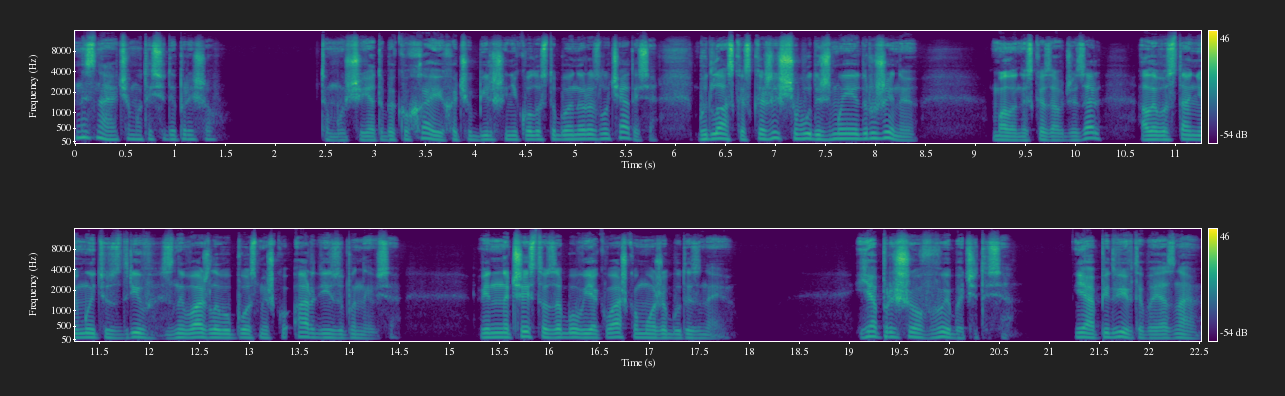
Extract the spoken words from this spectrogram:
Не знаю, чому ти сюди прийшов. Тому що я тебе кохаю і хочу більше ніколи з тобою не розлучатися. Будь ласка, скажи, що будеш моєю дружиною. Мало не сказав Джезаль, але в останню мить уздрів зневажливу посмішку Арді і зупинився. Він нечисто забув, як важко може бути з нею. Я прийшов вибачитися. Я підвів тебе, я знаю.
